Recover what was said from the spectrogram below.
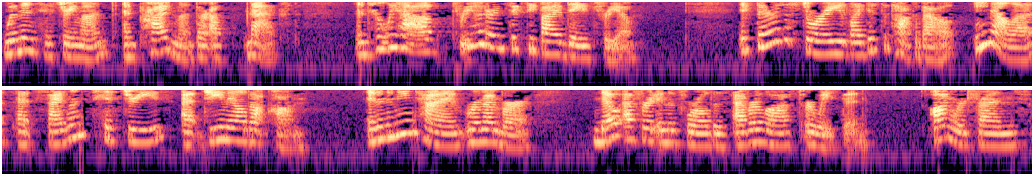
Women's History Month and Pride Month are up next until we have 365 days for you. If there is a story you'd like us to talk about, email us at silencedhistories at gmail.com. And in the meantime, remember, no effort in this world is ever lost or wasted. Onward, friends.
